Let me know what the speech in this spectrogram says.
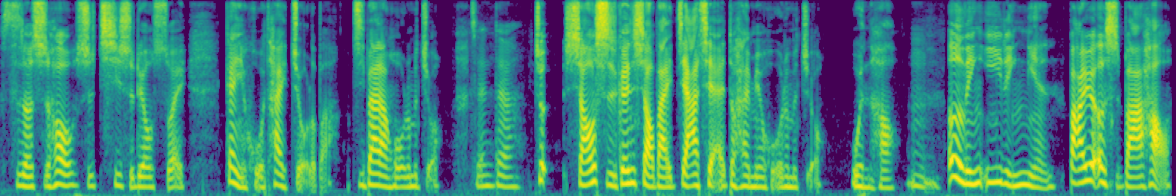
死的时候是七十六岁，但也活太久了吧？几百人活那么久，真的？就小史跟小白加起来都还没有活那么久？问号。嗯，二零一零年八月二十八号，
